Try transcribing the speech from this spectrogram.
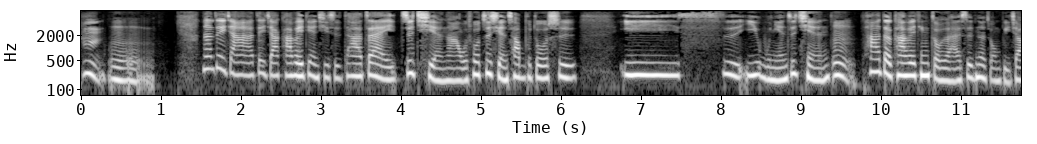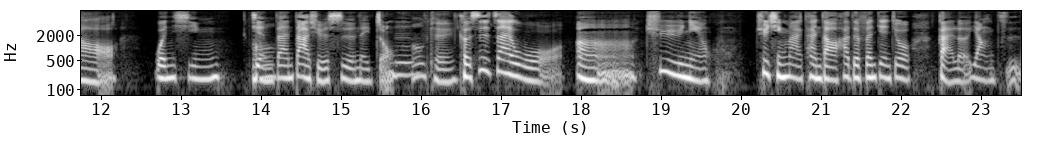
嗯。嗯嗯。那这家这家咖啡店，其实它在之前啊，我说之前差不多是一四一五年之前，嗯，他的咖啡厅走的还是那种比较温馨、简单、大学式的那种。嗯，OK。可是在我嗯去年去清迈看到他的分店，就改了样子，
